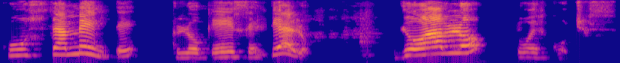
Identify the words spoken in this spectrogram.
justamente lo que es el diálogo. Yo hablo, tú escuchas.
